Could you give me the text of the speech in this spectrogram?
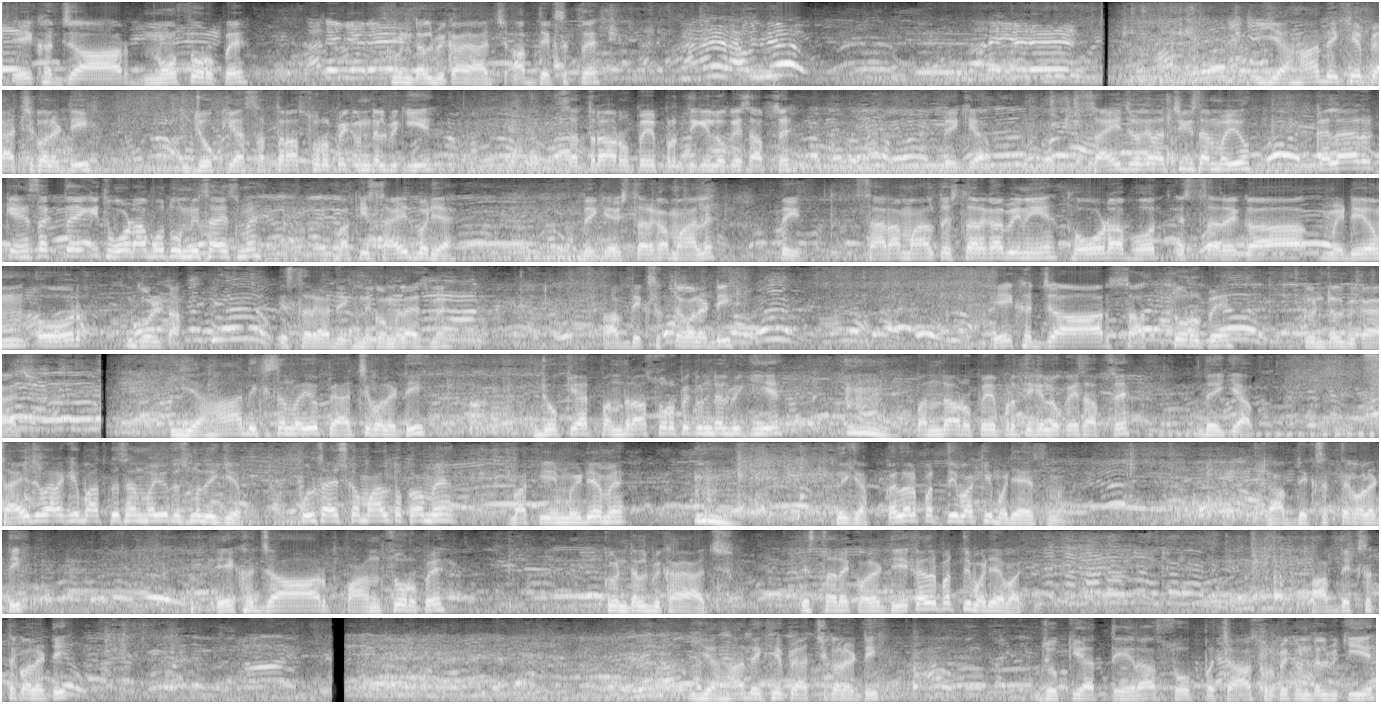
एक हज़ार नौ सौ रुपये क्विंटल बिका है आज। आप देख सकते हैं। यहाँ देखिए प्याज की क्वालिटी जो कि सत्रह सौ रुपये क्विंटल बिकी है। सत्रह रुपये प्रति किलो के हिसाब से। देखिए आप। साइज़ वगैरह अच्छी किसान भाइयों। कलर कह सकते हैं कि थोड़ा बहुत उन्नीस है इसमें। बाकी साइज़ बढ़िया है। देखिए, इस तरह का माल है। देखिए, सारा माल तो इस तरह का भी नहीं है। थोड़ा बहुत इस तरह का मीडियम और गोल्टा इस तरह का देखने को मिला इसमें। आप देख सकते हो क्वालिटी एक हज़ार सात सौ रुपये क्विंटल बिका आज। यहाँ देखिए सर भाई प्याज की क्वालिटी जो कि यार पंद्रह सौ रुपये क्विंटल बिकी है। पंद्रह रुपये प्रति किलो के हिसाब से। देखिए आप साइज़ वगैरह की बात करें सर भाई तो इसमें देखिए फुल साइज़ का माल तो कम है, बाकी मीडियम है। देखिए आप कलर पत्ती बाकी बढ़िया है इसमें। आप देख सकते हैं क्वालिटी एक हज़ार पाँच सौ रुपये क्विंटल बिका है आज। इस तरह क्वालिटी है। कलर पत्ती बढ़िया बाकी। आप देख सकते क्वालिटी यहाँ देखिए प्याज की क्वालिटी जो कि आज तेरह सौ पचास रुपये क्विंटल बिकी है।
